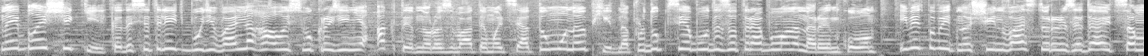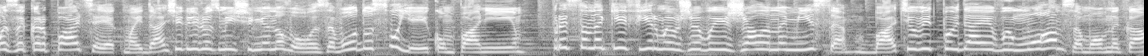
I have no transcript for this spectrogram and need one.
Найближчі кілька десятиліть будівельна галузь в Україні активно розвиватиметься, тому необхідна продукція буде затребувана на ринку. І відповідно, що інвестори розглядають саме Закарпаття як майданчик для розміщення нового заводу своєї компанії. Представники фірми вже виїжджали на місце. Батю відповідає вимогам замовника:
